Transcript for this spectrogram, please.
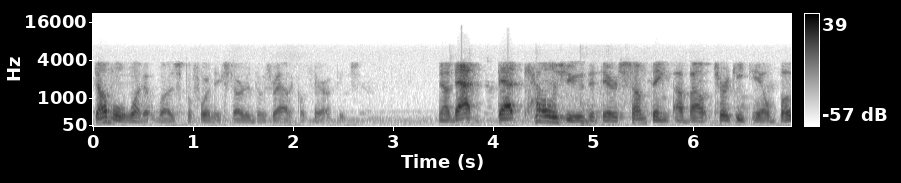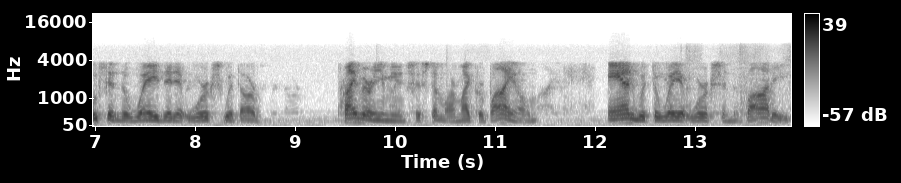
double what it was before they started those radical therapies. Now that that tells you that there's something about turkey tail, both in the way that it works with our primary immune system, our microbiome, and with the way it works in the body,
